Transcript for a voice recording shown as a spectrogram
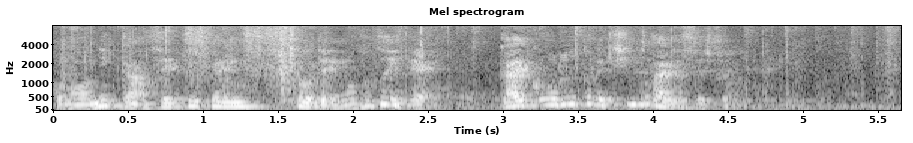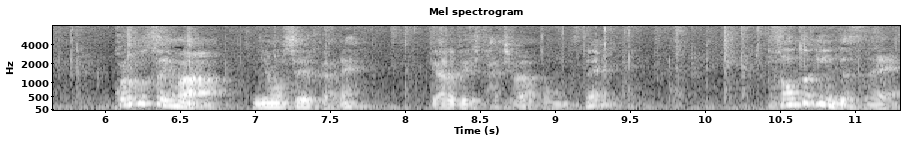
この日韓請求権協定に基づいて、外交ルートできちんと解決する必要がある。これこそ今、日本政府がね、やるべき立場だと思うんですね。その時にですね、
